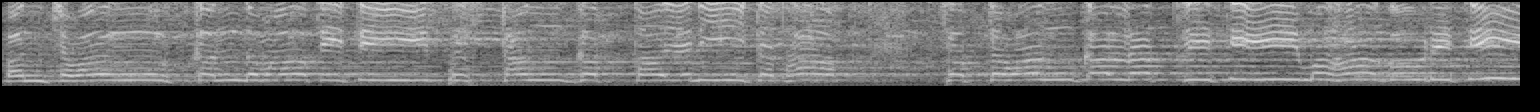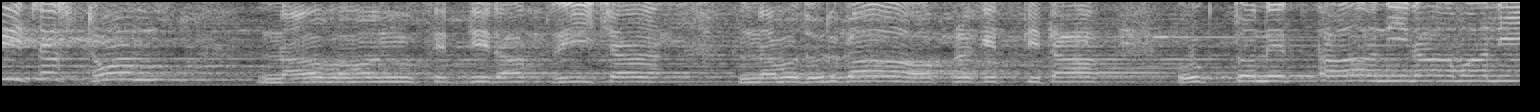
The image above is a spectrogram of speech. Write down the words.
পঞ্চমং স্কন্দমাতিতি ষষ্ঠং গত্তায়নী তথা সপ্তমং কালরাত্রিতি মহাগৌরিতি ষষ্ঠম নবমং সিদ্ধিদাত্রী চ নবদুর্গা প্রকীর্তিতা উক্তনেত্তানি নামানি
